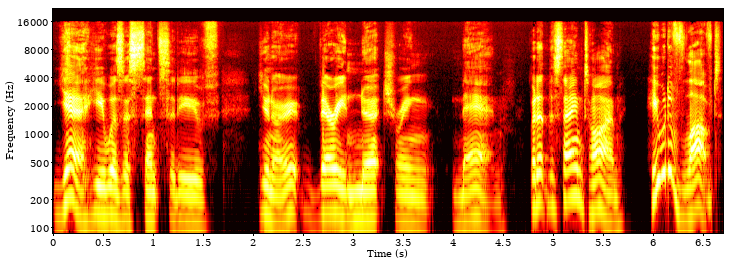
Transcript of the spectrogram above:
yeah, he was a sensitive, you know, very nurturing man. But at the same time, he would have loved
